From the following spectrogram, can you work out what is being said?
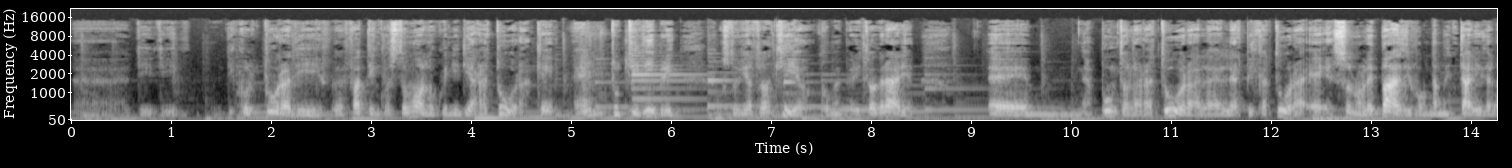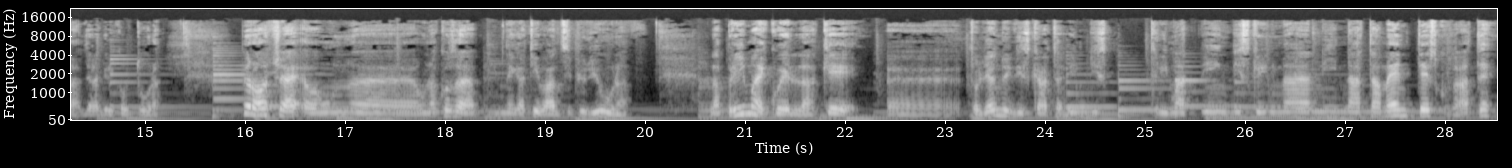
eh, di, di, di coltura fatta in questo modo, quindi di aratura, che in tutti i libri ho studiato anch'io come perito agraria, ehm, appunto l'aratura, l'erpicatura e sono le basi fondamentali della, dell'agricoltura. Però c'è un, eh, una cosa negativa, anzi più di una, la prima è quella che eh, togliendo indiscriminatamente, scusate,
